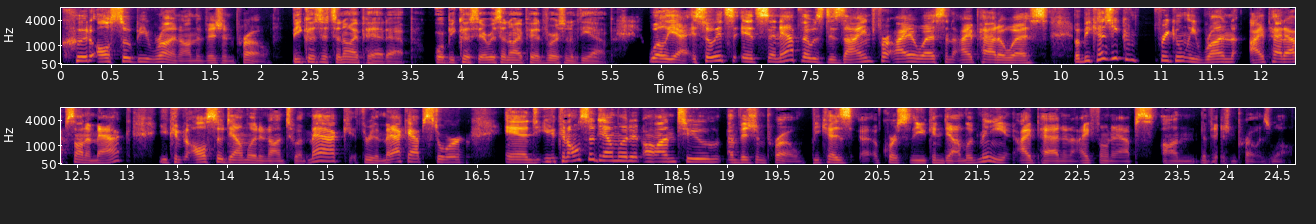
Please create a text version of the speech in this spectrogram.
could also be run on the Vision Pro. Because it's an iPad app or because there is an iPad version of the app. Well, yeah. So it's it's an app that was designed for iOS and iPad OS, but because you can frequently run iPad apps on a Mac. You can also download it onto a Mac through the Mac App Store. And you can also download it onto a Vision Pro because, uh, of course, you can download many iPad and iPhone apps on the Vision Pro as well.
